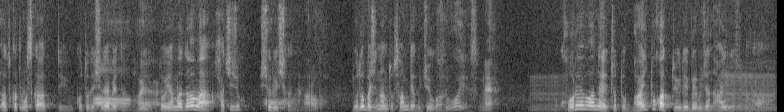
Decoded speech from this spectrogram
扱ってますかっていうことで調べたんですね、あーはいはいと山田は80種類しかない。なるほヨドバシなんと315ある。どすごいですね。うん。これはねちょっと倍とかっていうレベルじゃないですから。うん。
